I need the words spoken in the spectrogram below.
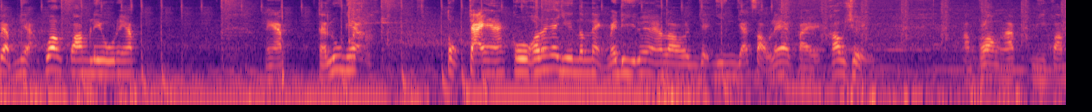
แบบเนี้ยพวกความเร็วนะครับนะครับแต่ลูกเนี้ย ตกใจนะโกเขาน่าจะยืนตำแหน่งไม่ดีด้วยนะเรายิงยัดเสาแรกไปเข้าเฉยความคล่องครับ มีความ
